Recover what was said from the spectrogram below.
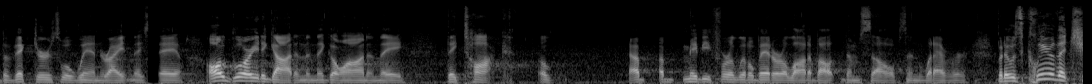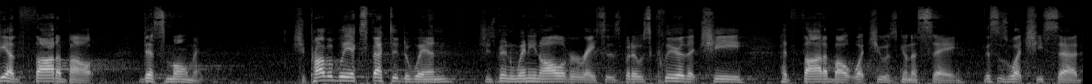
the victors will win, right? And they say, All glory to God. And then they go on and they, they talk a, a, a, maybe for a little bit or a lot about themselves and whatever. But it was clear that she had thought about this moment. She probably expected to win. She's been winning all of her races, but it was clear that she had thought about what she was going to say. This is what she said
